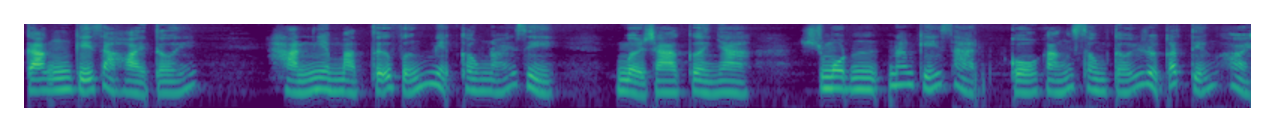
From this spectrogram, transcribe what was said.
Các ký giả hỏi tới, hắn nghiêm mặt giữ vững miệng không nói gì, mở ra cửa nhà, một nam ký giả cố gắng xông tới rồi cất tiếng hỏi.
